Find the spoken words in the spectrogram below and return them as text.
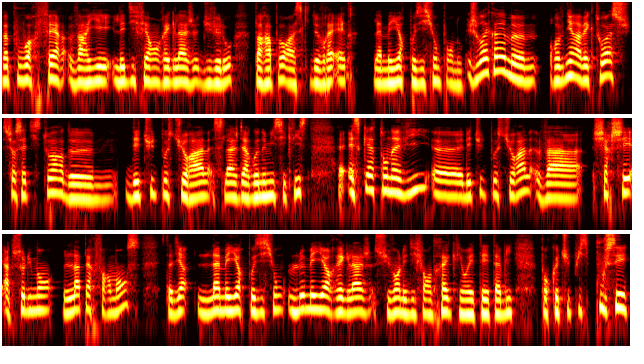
va pouvoir faire varier les différents réglages du vélo par rapport à ce qui devrait être la meilleure position pour nous. Je voudrais quand même euh, revenir avec toi sur cette histoire de d'études posturales slash d'ergonomie cycliste. Est-ce qu'à ton avis, euh, l'étude posturale va chercher absolument la performance, c'est-à-dire la meilleure position, le meilleur réglage suivant les différentes règles qui ont été établies pour que tu puisses pousser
